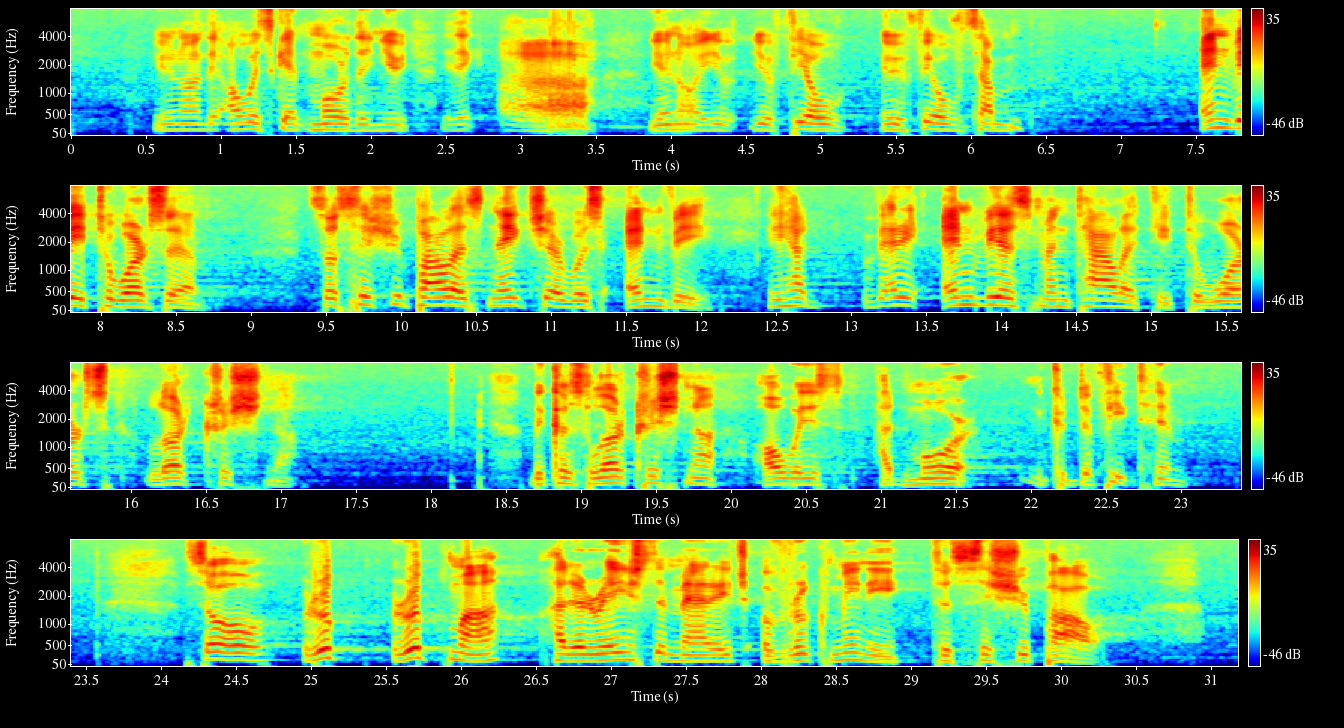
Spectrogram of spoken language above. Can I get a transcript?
You know, they always get more than you. You think, ah, you know, you, you feel you feel some envy towards them. So Sishupala's nature was envy. He had very envious mentality towards Lord Krishna. Because Lord Krishna always had more, and could defeat him. So Ruk, Rukma had arranged the marriage of Rukmini to Sishupal.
